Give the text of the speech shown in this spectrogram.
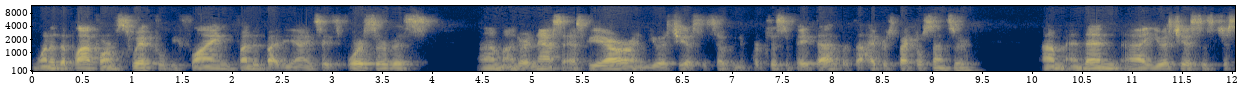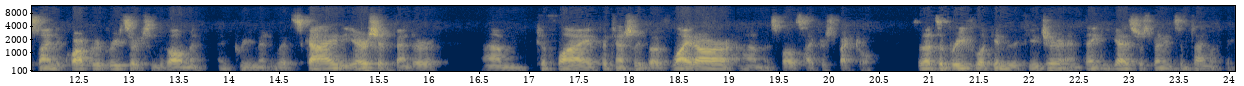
one of the platforms, Swift, will be flying funded by the United States Forest Service um, under a NASA SBR and USGS is hoping to participate that with the hyperspectral sensor. Um, and then uh, USGS has just signed a cooperative research and development agreement with Sceye, the airship vendor, um, to fly potentially both LIDAR um, as well as hyperspectral. So that's a brief look into the future, and thank you guys for spending some time with me.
